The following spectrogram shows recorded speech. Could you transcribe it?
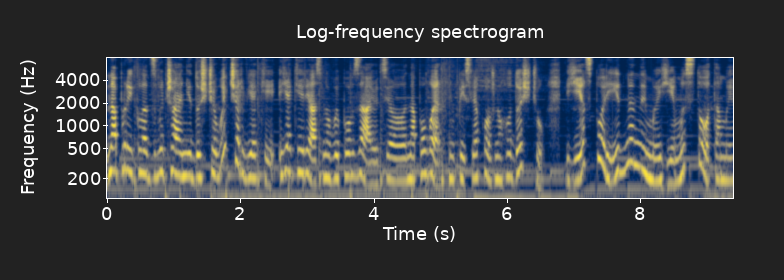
Наприклад, звичайні дощові черв'яки, які рясно виповзають е, на поверхню після кожного дощу, є спорідненими їм істотами.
